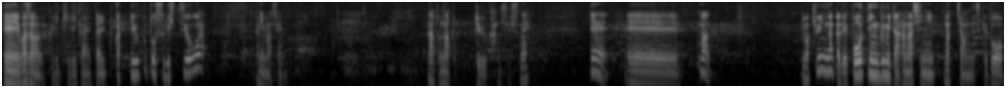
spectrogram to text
えー、わざわざ切り替えたりとかっていうことをする必要はありません。などなどという感じですね。で、えー、まあでも急になんかレポーティングみたいな話になっちゃうんですけど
